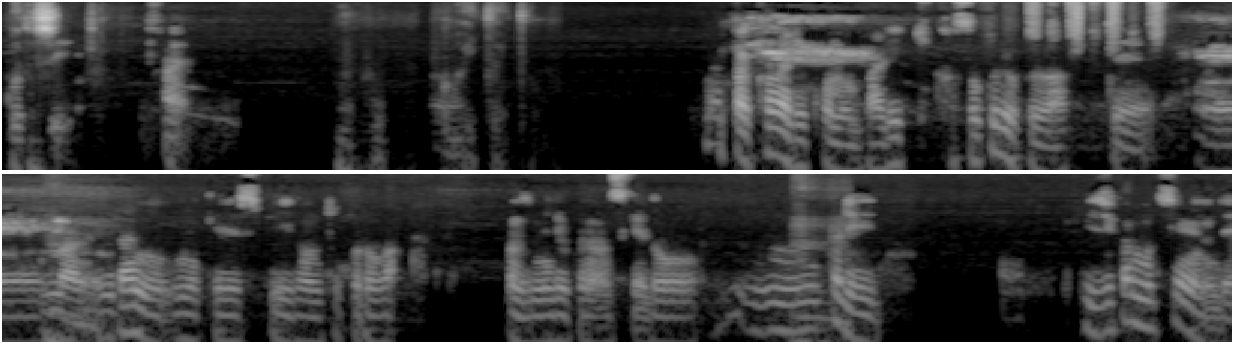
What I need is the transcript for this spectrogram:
今年？はい。うん。あ、いたいた。やっぱりかなりこの馬力、加速力があって、えー、まあ、裏に抜けるスピードのところが、まず魅力なんですけど、うん、やっぱり、フィジカルも強いので、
